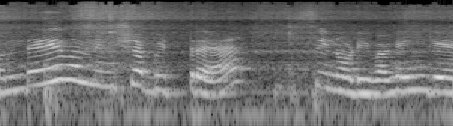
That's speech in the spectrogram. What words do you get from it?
ಒಂದೇ ಒಂದು ನಿಮಿಷ ಬಿಟ್ಟರೆ ಸಿ ನೋಡಿ ಇವಾಗ ಹೆಂಗೆ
